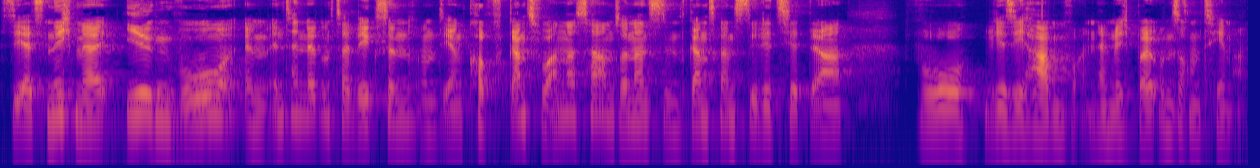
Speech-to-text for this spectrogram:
sie jetzt nicht mehr irgendwo im Internet unterwegs sind und ihren Kopf ganz woanders haben, sondern sie sind ganz, ganz dediziert da, wo wir sie haben wollen, nämlich bei unserem Thema.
